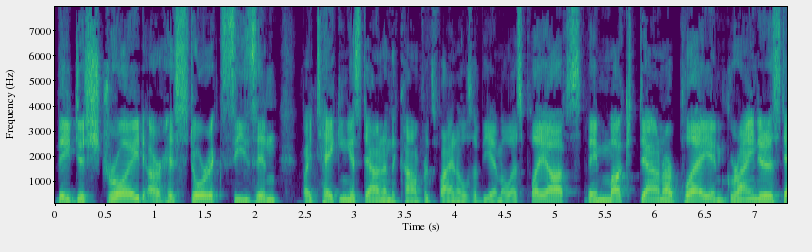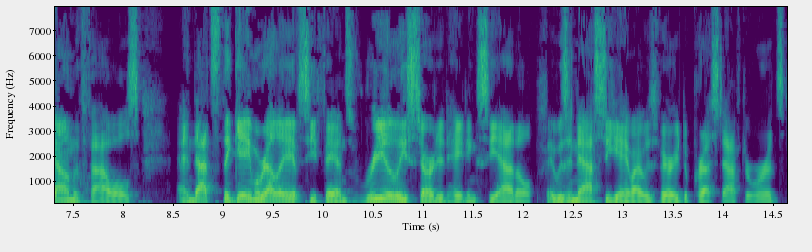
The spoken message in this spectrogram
they destroyed our historic season by taking us down in the conference finals of the MLS playoffs. They mucked down our play and grinded us down with fouls. And that's the game where LAFC fans really started hating Seattle. It was a nasty game. I was very depressed afterwards.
